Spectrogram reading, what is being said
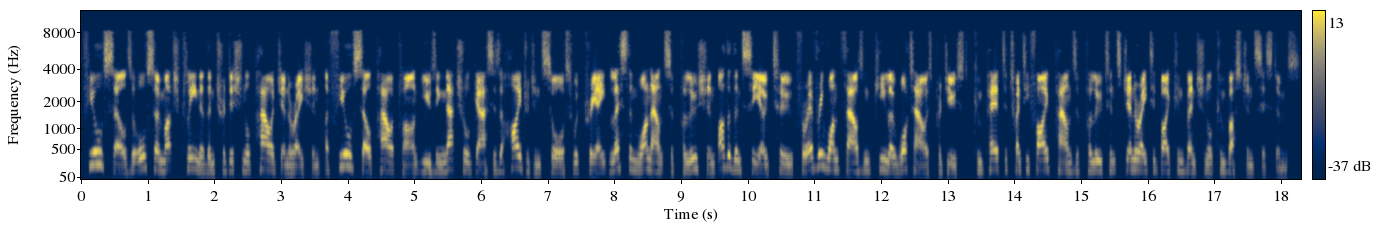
Fuel cells are also much cleaner than traditional power generation. A fuel cell power plant using natural gas as a hydrogen source would create less than 1 ounce of pollution other than CO2 for every 1000 kilowatt-hours produced, compared to 25 pounds of pollutants generated by conventional combustion systems.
